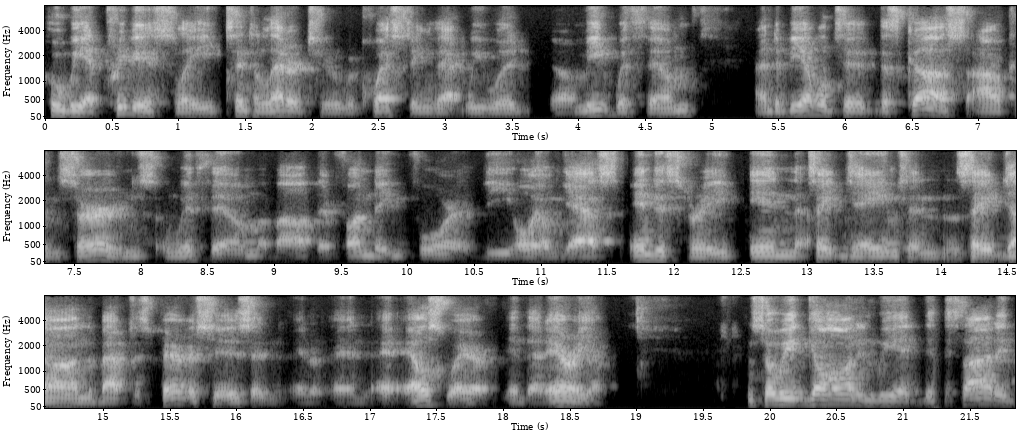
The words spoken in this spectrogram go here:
who we had previously sent a letter to requesting that we would uh, meet with them and to be able to discuss our concerns with them about their funding for the oil and gas industry in St. James and St. John the Baptist parishes and, and, and elsewhere in that area. And so we had gone and we had decided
